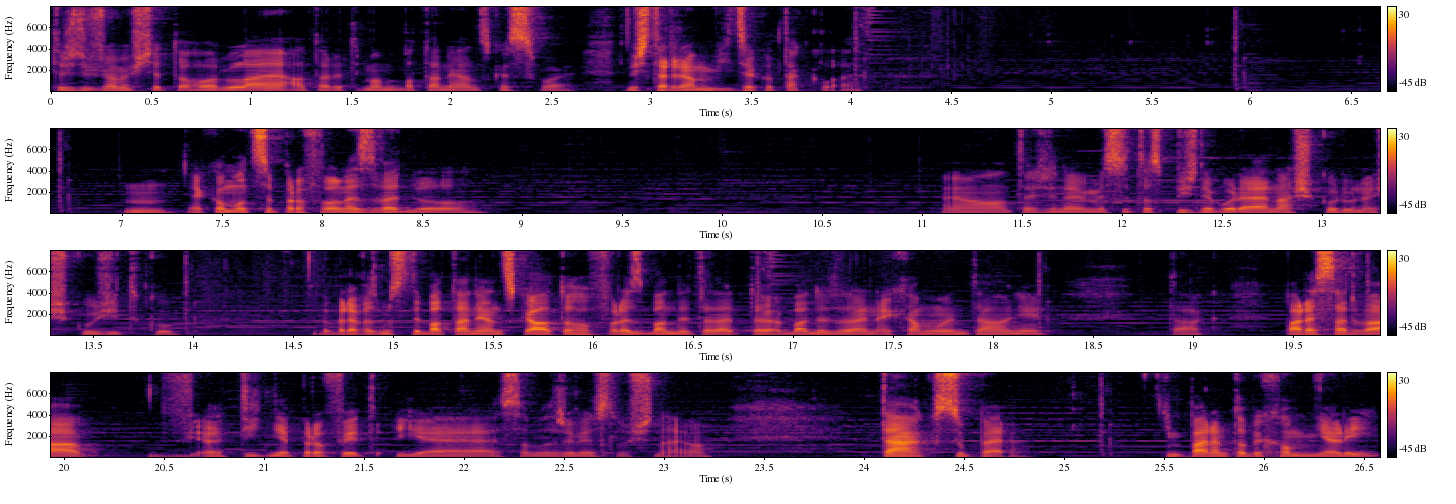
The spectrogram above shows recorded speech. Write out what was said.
Takže už mám ještě tohodle a tady ty mám bataniánské svoje. Když tady dám víc jako takhle. Hm, jako moc se profil nezvedl. Jo, takže nevím, jestli to spíš nebude na škodu než k užitku. Dobré, vezmu si ale toho Forest Bandit, bandit tady nechám momentálně. Tak, 52 týdně profit je samozřejmě slušné, jo. Tak, super. Tím pádem to bychom měli.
